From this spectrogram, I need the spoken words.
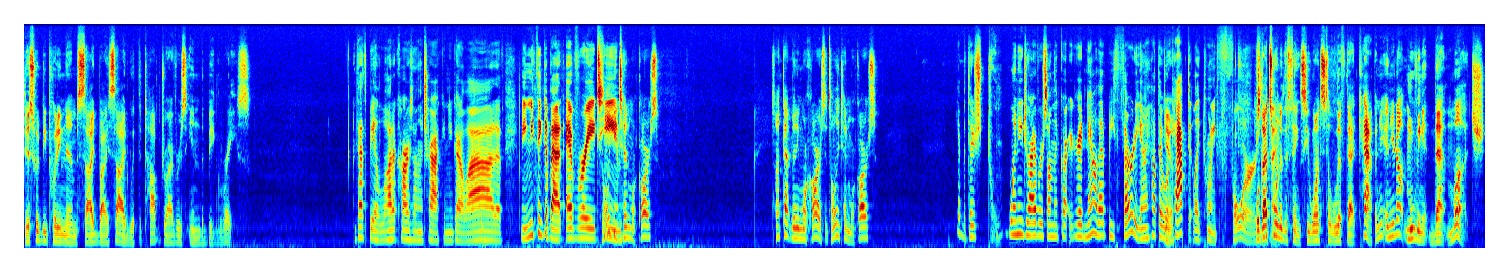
This would be putting them side by side with the top drivers in the big race. That'd be a lot of cars on the track, and you got a lot of. I mean, you think about every It's only be team. ten more cars. It's not that many more cars. It's only ten more cars. Yeah, but there's 20 drivers on the grid now. That'd be 30, and I thought they were Yeah. capped at like 24. Or well, that's one of the things he wants to lift that cap, and and you're not moving it that much.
